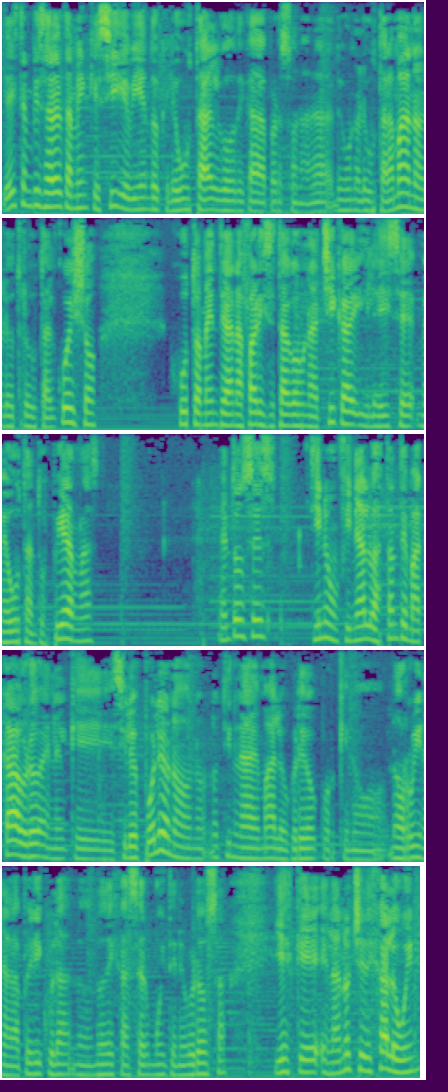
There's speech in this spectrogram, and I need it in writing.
Y ahí se empieza a ver también que sigue viendo que le gusta algo de cada persona. De uno le gusta la mano, del otro le gusta el cuello. Justamente Ana Faris está con una chica y le dice, me gustan tus piernas. Entonces, tiene un final bastante macabro en el que, si lo espoleo, no, no, no tiene nada de malo, creo, porque no, no arruina la película, no, no deja de ser muy tenebrosa. Y es que en la noche de Halloween,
